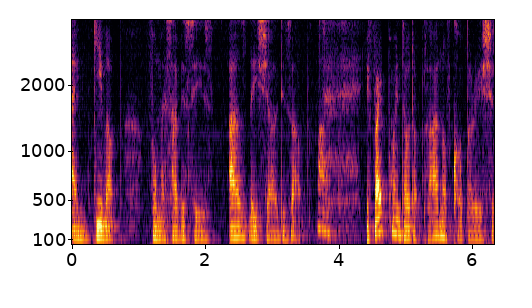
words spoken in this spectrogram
I give up for my services as they shall deserve. Wow. If I point out a plan of cooperation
